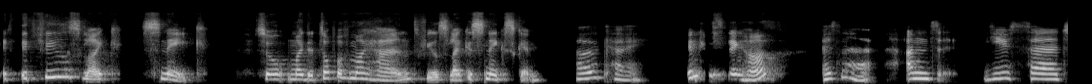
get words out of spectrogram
it, it feels like snake. So my the top of my hand feels like a snake skin. Okay. Interesting huh? Isn't it? And you said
